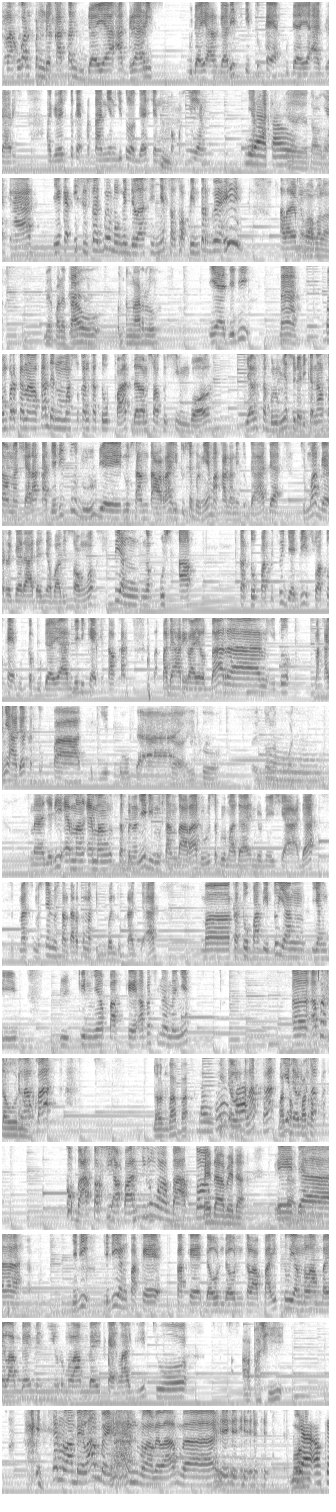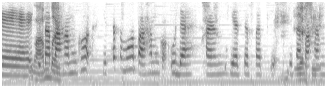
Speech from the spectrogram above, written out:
melakukan pendekatan budaya agraris. Budaya agraris itu kayak budaya agraris. Agraris itu kayak pertanian gitu loh guys, yang Hmm. pokoknya yang Iya Ya, tahu Iya, iya tahu Iya tahu. kan? Iya kan? Ih susah gue mau ngejelasinnya sok-sok pinter gue. Ih. Ala Enggak apa-apa lah. Biar pada tahu pendengar lu. Iya, jadi nah, memperkenalkan dan memasukkan ketupat dalam suatu simbol yang sebelumnya sudah dikenal sama masyarakat. Jadi itu dulu di Nusantara itu sebenarnya makanan itu udah ada. Cuma gara-gara adanya Wali Songo itu yang nge-push up ketupat itu jadi suatu kayak kebudayaan. Jadi kayak misalkan pada hari raya lebaran itu makanya ada ketupat begitu, guys. Ya, itu. Itulah pokoknya. Hmm, Nah, jadi emang emang sebenarnya di Nusantara dulu sebelum ada Indonesia ada, mas maksudnya Nusantara itu masih bentuk kerajaan. Me- ketupat itu yang yang dibikinnya pakai apa sih namanya? Eh, apa? Daun. Kelapa. Daun kelapa. daun Iya, daun kelapa kelapa. Iya, daun batok. kelapa. Kok batok sih? Apaan sih lu nggak batok? Beda, beda. beda. Jadi jadi yang pakai pakai daun-daun kelapa itu yang melambai-lambai menyiur melambai kayak lagi itu. Apa sih? kan melambai-lambai kan melambai-lambai Melam- Ya oke, kita Lambai. paham kok. Kita semua paham kok. Udah kan biar cepat ya, kita sih. paham.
